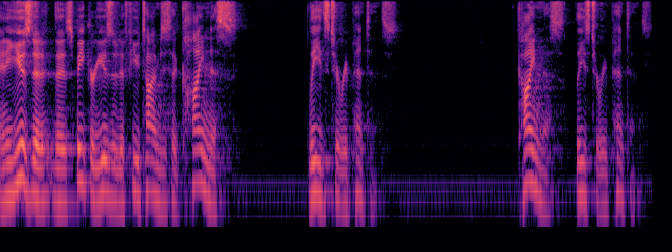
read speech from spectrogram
And he used it, the speaker used it a few times. He said, Kindness leads to repentance. Kindness leads to repentance.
